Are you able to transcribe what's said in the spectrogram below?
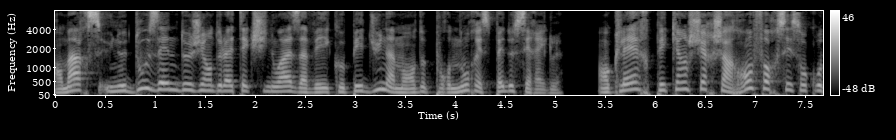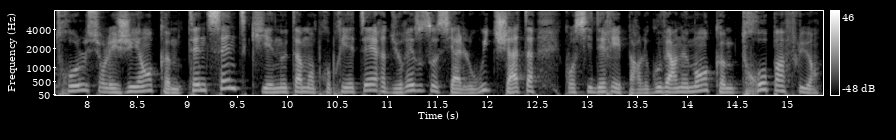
En mars, une douzaine de géants de la tech chinoise avaient écopé d'une amende pour non-respect de ces règles. En clair, Pékin cherche à renforcer son contrôle sur les géants comme Tencent, qui est notamment propriétaire du réseau social WeChat, considéré par le gouvernement comme trop influent.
